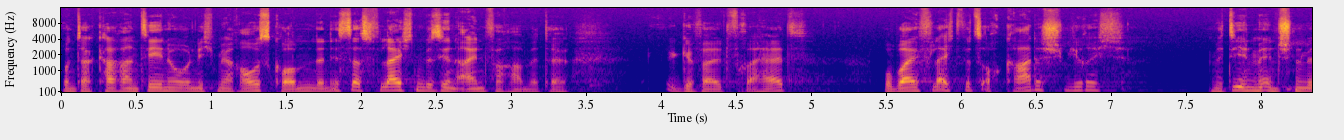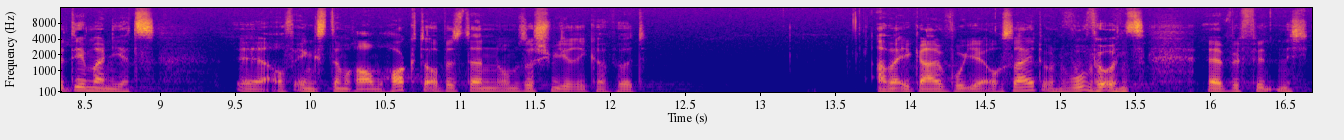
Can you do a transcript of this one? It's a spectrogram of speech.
unter Quarantäne und nicht mehr rauskommen, dann ist das vielleicht ein bisschen einfacher mit der Gewaltfreiheit. Wobei vielleicht wird es auch gerade schwierig mit den Menschen, mit denen man jetzt äh, auf engstem Raum hockt, ob es dann umso schwieriger wird. Aber egal, wo ihr auch seid und wo wir uns äh, befinden, ich,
